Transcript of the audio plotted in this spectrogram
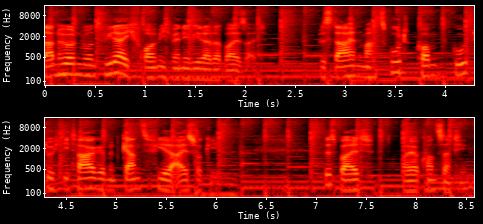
Dann hören wir uns wieder. Ich freue mich, wenn ihr wieder dabei seid. Bis dahin macht's gut, kommt gut durch die Tage mit ganz viel Eishockey. Bis bald, euer Konstantin.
